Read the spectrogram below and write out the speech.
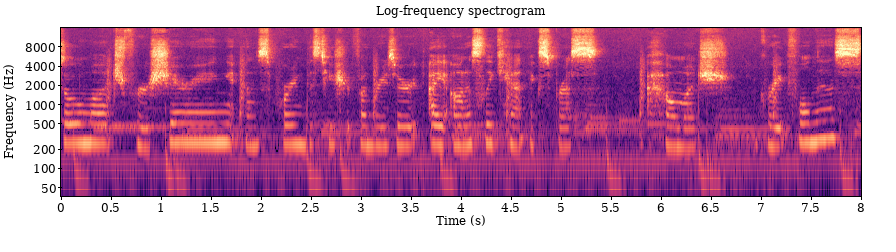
so much for sharing and supporting this t-shirt fundraiser. I honestly can't express how much gratefulness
